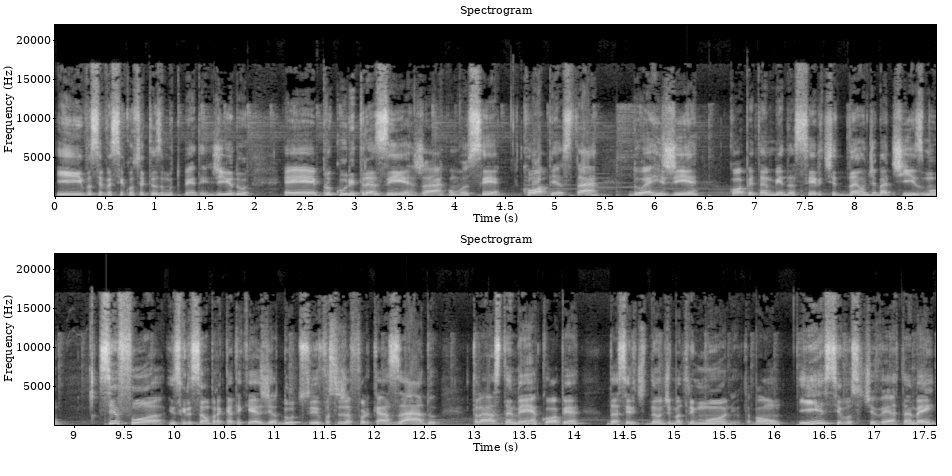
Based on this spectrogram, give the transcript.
e você vai ser com certeza muito bem atendido. É, procure trazer já com você cópias tá, do RG, cópia também da certidão de batismo. Se for inscrição para catequese de adultos e você já for casado, traz também a cópia da certidão de matrimônio, tá bom? E se você tiver também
